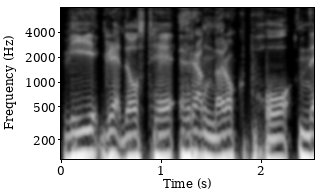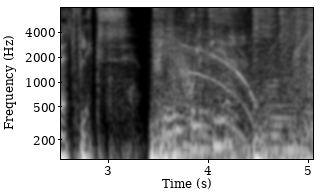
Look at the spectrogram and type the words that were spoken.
Vi gleder oss til Ragnarok på Netflix. Filmpolitiet.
